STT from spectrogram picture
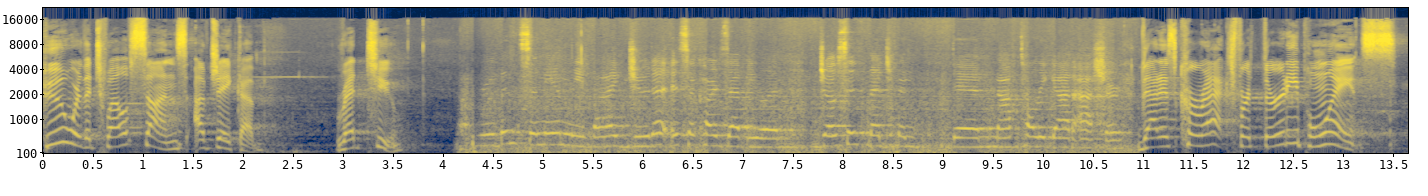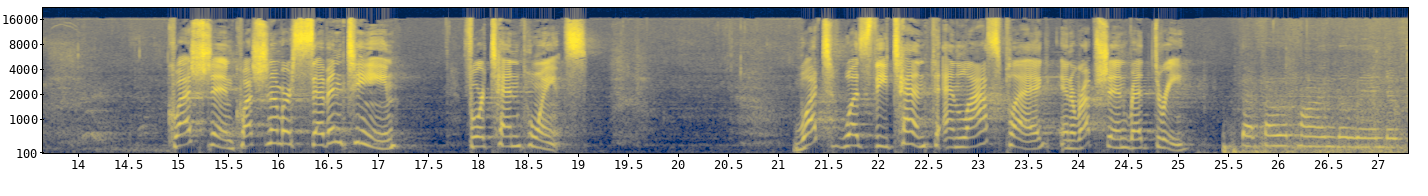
Who were the 12 sons of Jacob? Red 2. Reuben, Simeon, Levi, Judah, Issachar, Zebulun, Joseph, Benjamin, Dan, Naphtali, Gad, Asher. That is correct for 30 points. Question, question number 17 for 10 points. What was the 10th and last plague? Interruption, red 3. That fell upon the land of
